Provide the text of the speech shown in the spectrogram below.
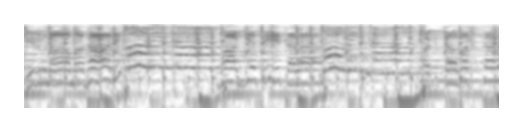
తిరునామధారి భాగ్యశీతల ಭಕ್ತವತ್ಸಲ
